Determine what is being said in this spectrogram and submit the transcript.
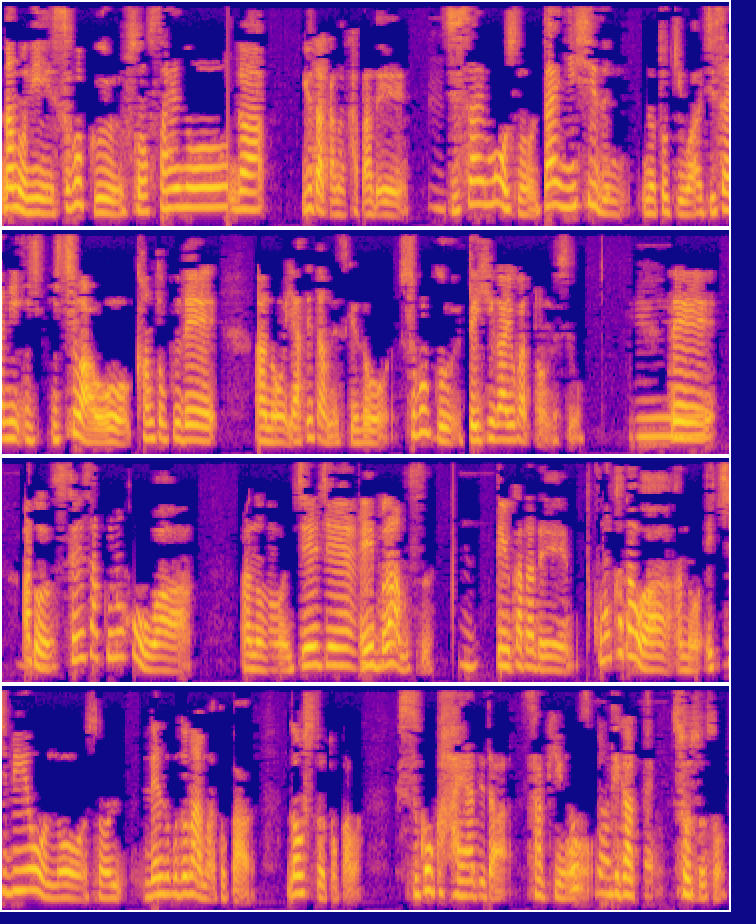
なのに、すごくその才能が豊かな方で、実際もうその第2シーズンの時は実際に1話を監督で、あの、やってたんですけど、すごく出来が良かったんですよ。へで、あと制作の方は、あの、JJ エイブラームスうんっていう方で、この方は、あの、HBO のその連続ドラマとか、ロストとかは、すごく流行ってた作品を手がてたよ、そうそうそう。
